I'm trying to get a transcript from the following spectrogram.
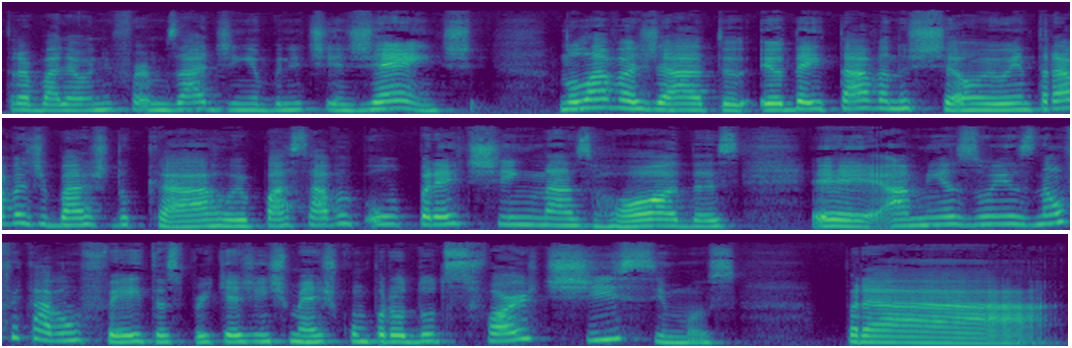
trabalhar uniformizadinha, bonitinha. Gente, no Lava Jato, eu, deitava no chão, eu entrava debaixo do carro, eu passava o pretinho nas rodas, é, as minhas unhas não ficavam feitas, porque a gente mexe com produtos fortíssimos para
